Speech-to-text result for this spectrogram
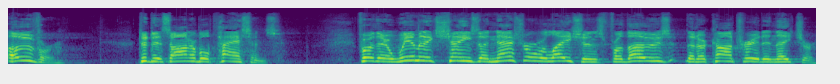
over to dishonorable passions for their women exchanged the natural relations for those that are contrary to nature.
